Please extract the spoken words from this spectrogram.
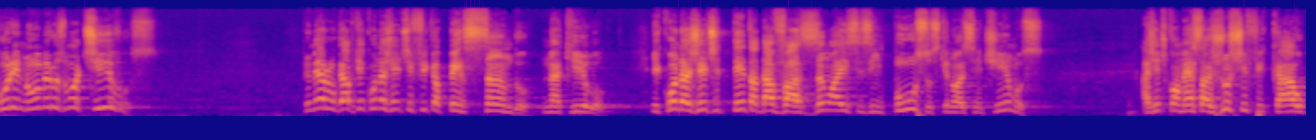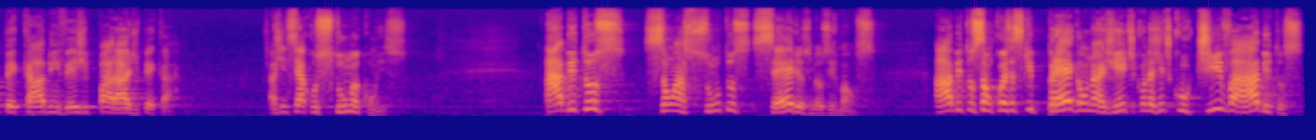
Por inúmeros motivos. Em primeiro lugar, porque quando a gente fica pensando naquilo, e quando a gente tenta dar vazão a esses impulsos que nós sentimos, a gente começa a justificar o pecado em vez de parar de pecar. A gente se acostuma com isso. Hábitos são assuntos sérios, meus irmãos. Hábitos são coisas que pregam na gente, quando a gente cultiva hábitos,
